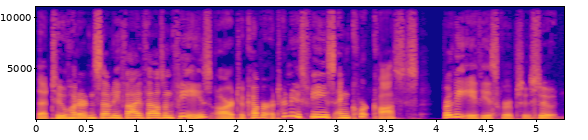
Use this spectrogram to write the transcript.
The 275,000 fees are to cover attorney's fees and court costs for the atheist groups who sued.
